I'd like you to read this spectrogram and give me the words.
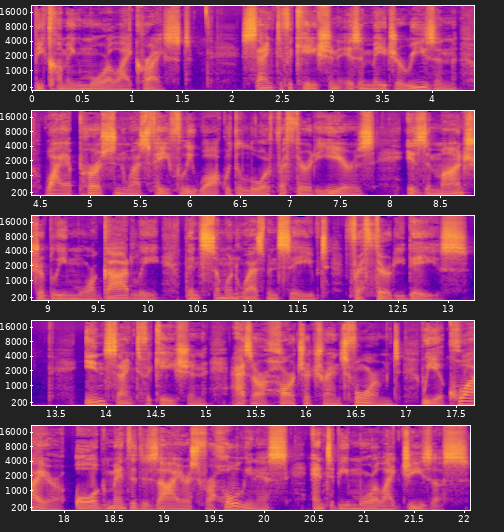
becoming more like Christ. Sanctification is a major reason why a person who has faithfully walked with the Lord for 30 years is demonstrably more godly than someone who has been saved for 30 days. In sanctification, as our hearts are transformed, we acquire augmented desires for holiness and to be more like Jesus.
